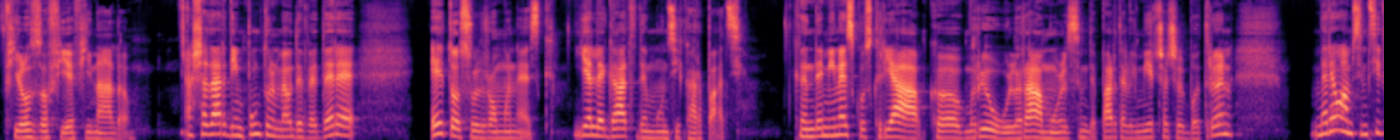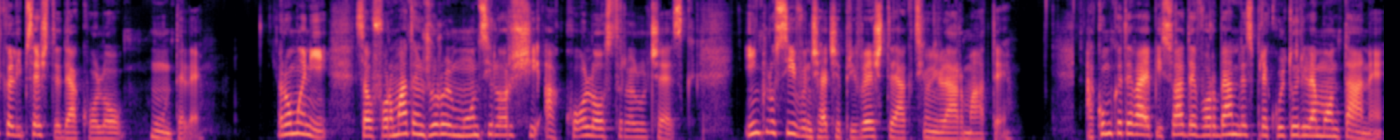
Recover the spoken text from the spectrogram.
filozofie finală. Așadar, din punctul meu de vedere, etosul românesc e legat de munții Carpați. Când Eminescu scria că râul, ramul sunt de partea lui Mircea cel Bătrân, mereu am simțit că lipsește de acolo muntele. Românii s-au format în jurul munților și acolo strălucesc, inclusiv în ceea ce privește acțiunile armate. Acum câteva episoade vorbeam despre culturile montane,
